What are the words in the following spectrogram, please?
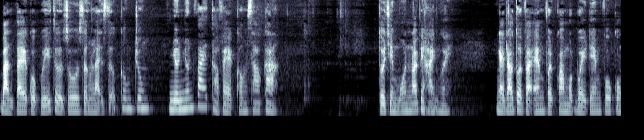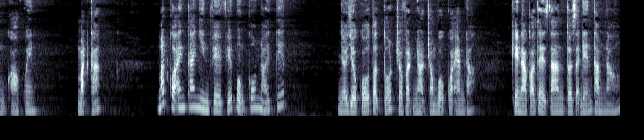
Bàn tay của quý tử du dừng lại giữa công trung, nhún nhún vai tỏ vẻ không sao cả. Tôi chỉ muốn nói với hai người. Ngày đó tôi và em vượt qua một buổi đêm vô cùng khó quên. Mặt khác, mắt của anh ta nhìn về phía bụng cô nói tiếp. Nhờ yêu cố thật tốt cho vật nhỏ trong bụng của em đó. Khi nào có thời gian tôi sẽ đến thăm nó.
